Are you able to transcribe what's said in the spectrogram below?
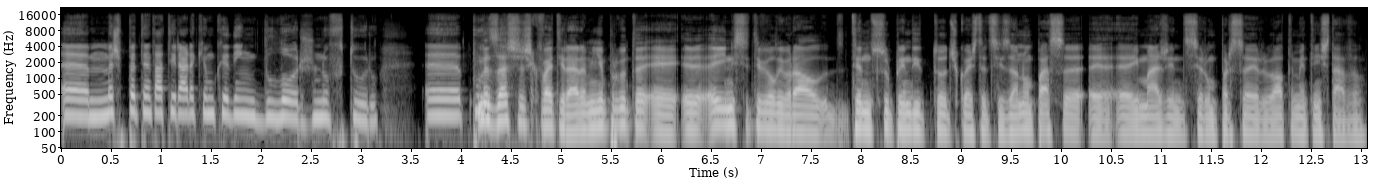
uh, mas para tentar tirar aqui um bocadinho de louros no futuro. Uh, por- Mas achas que vai tirar? A minha pergunta é: a iniciativa liberal, tendo surpreendido todos com esta decisão, não passa a, a imagem de ser um parceiro altamente instável?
